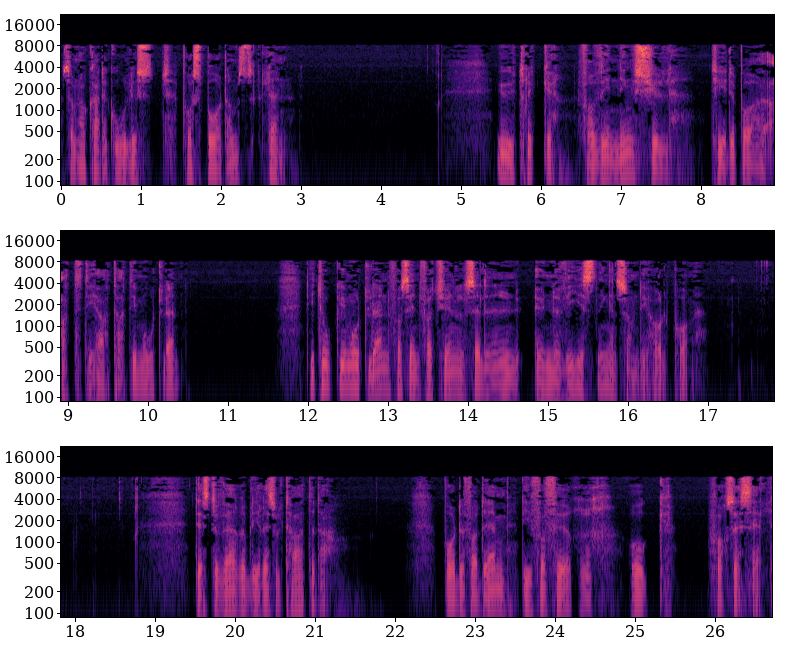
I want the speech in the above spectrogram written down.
som nok hadde god lyst på spådomslønn. Uttrykket for vinnings skyld tyder på at de har tatt imot lønn. De tok imot lønn for sin forkynnelse eller den undervisningen som de holdt på med. Desto verre blir resultatet da både for dem de forfører og for seg selv.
